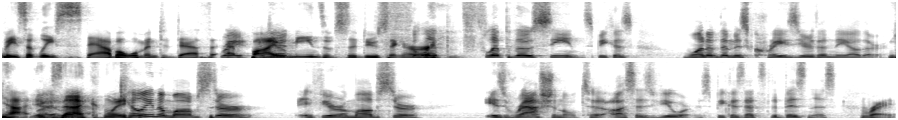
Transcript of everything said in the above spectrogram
basically stab a woman to death Right, by again, means of seducing her. flip flip those scenes because one of them is crazier than the other. Yeah, Right? Like, exactly. killing a mobster, if you're a mobster, is rational to us as viewers because that's the business. right.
